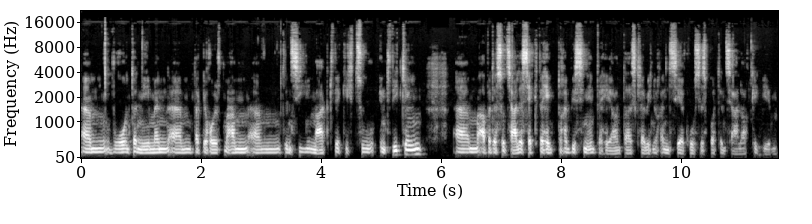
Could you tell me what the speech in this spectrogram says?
ähm, wo Unternehmen ähm, da geholfen haben, ähm, den CE-Markt wirklich zu entwickeln. Ähm, aber der soziale Sektor hängt noch ein bisschen hinterher und da ist, glaube ich, noch ein sehr großes Potenzial auch gegeben.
